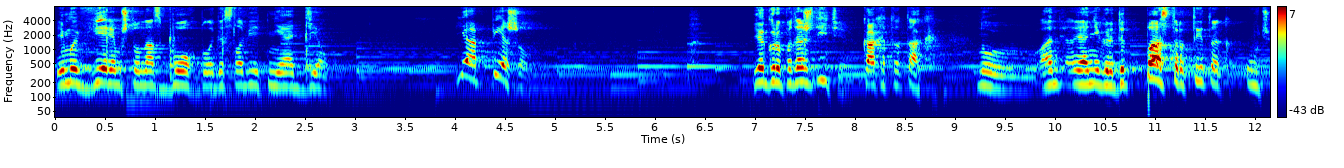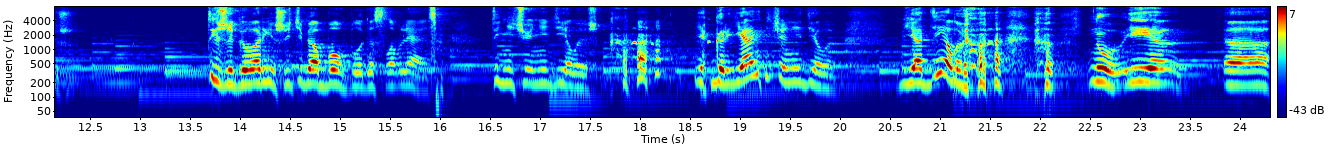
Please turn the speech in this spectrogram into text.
И мы верим, что нас Бог благословит не отдел. Я опешил. Я говорю, подождите, как это так? Ну, они говорят, да пастор, ты так учишь ты же говоришь, и тебя Бог благословляет. Ты ничего не делаешь. Я говорю, я ничего не делаю. Я делаю. Ну, и э,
